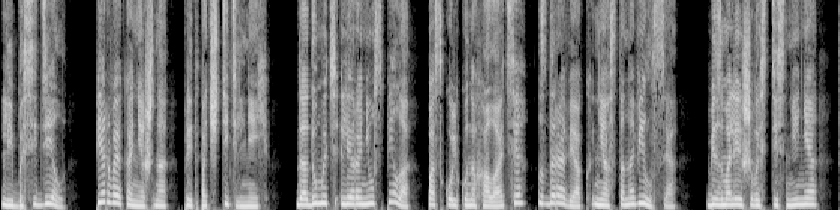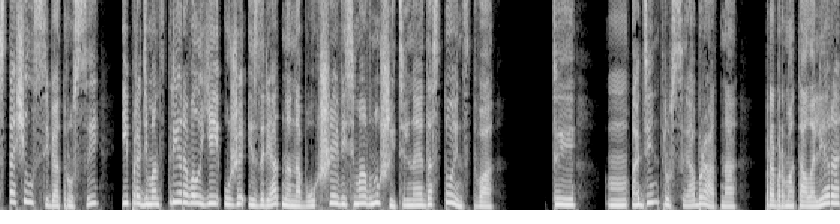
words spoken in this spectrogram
либо сидел. Первое, конечно, предпочтительней. Додумать Лера не успела, поскольку на халате здоровяк не остановился. Без малейшего стеснения стащил с себя трусы и продемонстрировал ей уже изрядно набухшее весьма внушительное достоинство. «Ты одень трусы обратно», – пробормотала Лера,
